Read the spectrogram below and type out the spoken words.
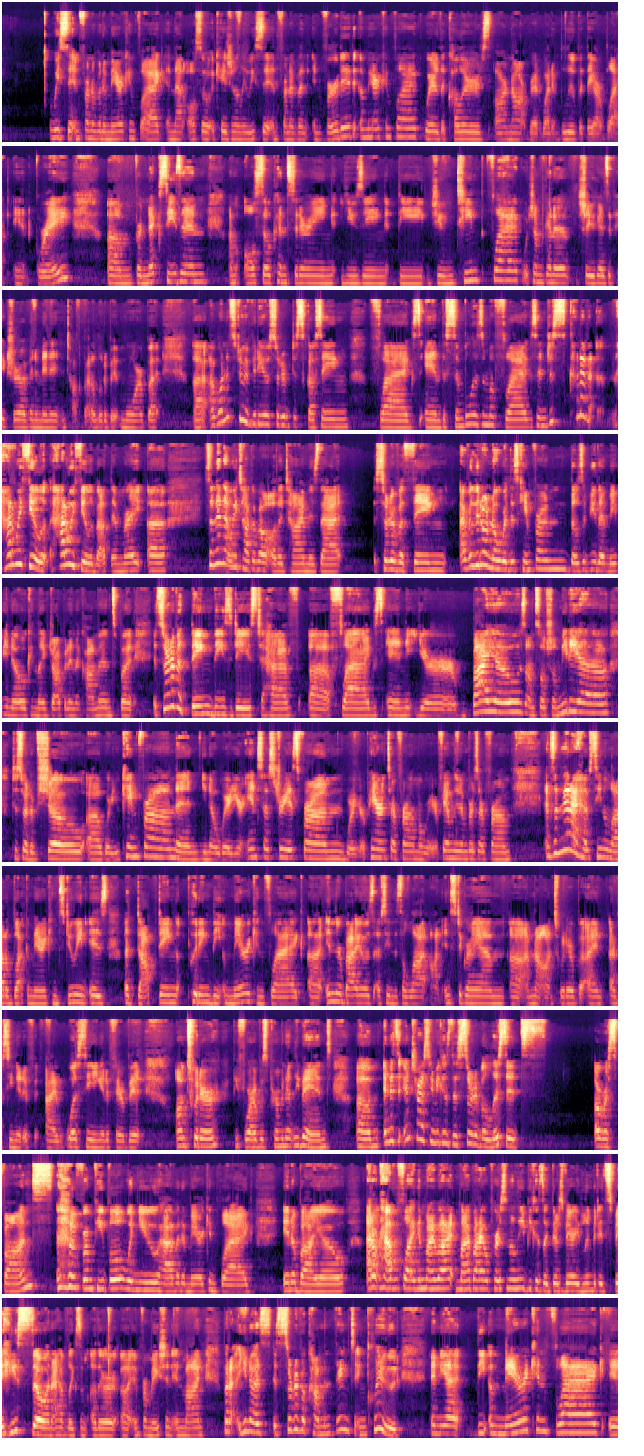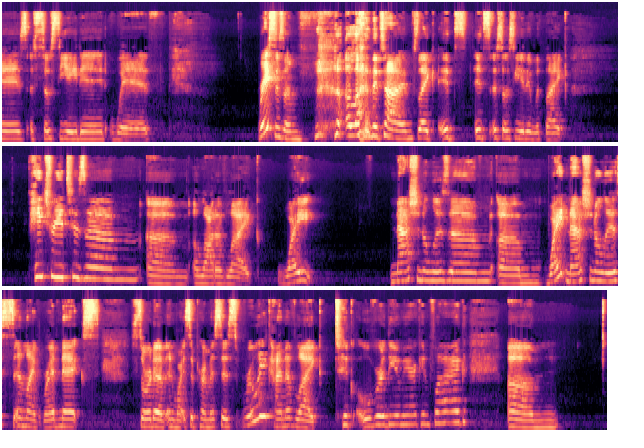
we sit in front of an American flag, and that also occasionally we sit in front of an inverted American flag where the colors are not red, white, and blue, but they are black and gray. Um, for next season, I'm also considering using the Juneteenth flag, which I'm going to show you guys a picture of in a minute and talk about a little bit more. But uh, I wanted to do a video sort of discussing flags and the symbolism of flags and just kind of how do we feel how do we feel about them right uh, something that we talk about all the time is that sort of a thing. I really don't know where this came from. Those of you that maybe know can like drop it in the comments, but it's sort of a thing these days to have uh, flags in your bios on social media to sort of show uh, where you came from and you know where your ancestry is from, where your parents are from, or where your family members are from. And something that I have seen a lot of Black Americans doing is adopting, putting the American flag uh, in their bios. I've seen this a lot on Instagram. Uh, I'm not on Twitter, but I, have seen it. If I was seeing it a fair bit on Twitter before I was permanently banned. Um, and it's interesting because this sort of elicits a response from people when you have an American flag in a bio. I don't have a flag in my bio, my bio personally because like there's very limited space. So and I have like some other uh, information in mind. But uh, you know, it's it's sort of a common thing to include, and yet the American flag is associated with racism a lot of the times. Like it's it's associated with like patriotism, um, a lot of like white nationalism, um, white nationalists and like rednecks, sort of, and white supremacists really kind of like took over the American flag. Um,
